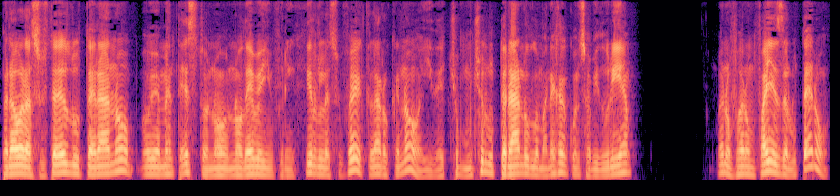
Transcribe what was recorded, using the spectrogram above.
Pero ahora, si usted es luterano, obviamente esto no, no debe infringirle su fe, claro que no. Y de hecho muchos luteranos lo manejan con sabiduría. Bueno, fueron fallas de Lutero.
